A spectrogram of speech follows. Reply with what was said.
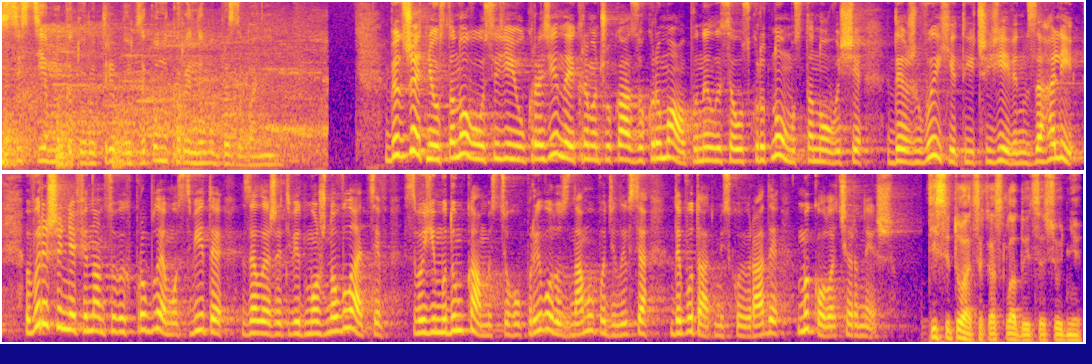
системы, которую требует закон Украины об образовании. Бюджетні установи усієї України і Кременчука, зокрема, опинилися у скрутному становищі. Де ж вихід і чи є він взагалі? Вирішення фінансових проблем освіти залежить від можновладців. Своїми думками з цього приводу з нами поділився депутат міської ради Микола Черниш. Ті ситуації, яка складується сьогодні е,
